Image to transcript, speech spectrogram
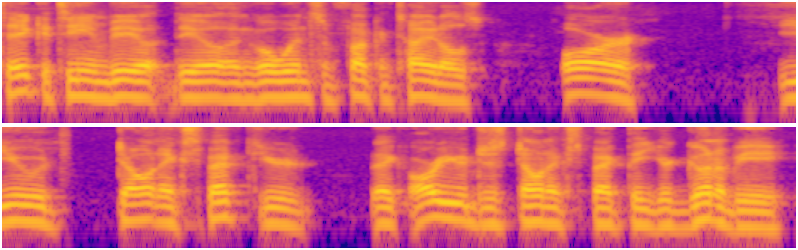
take a team deal, deal and go win some fucking titles, or you don't expect your like, or you just don't expect that you're gonna be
